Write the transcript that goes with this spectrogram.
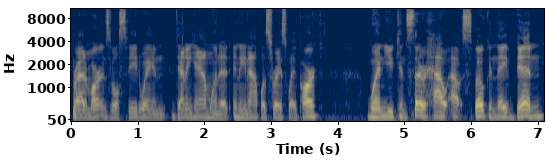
Brad at Martinsville Speedway and Denny Hamlin at Indianapolis Raceway Park. When you consider how outspoken they've been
